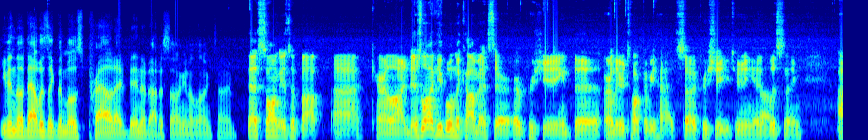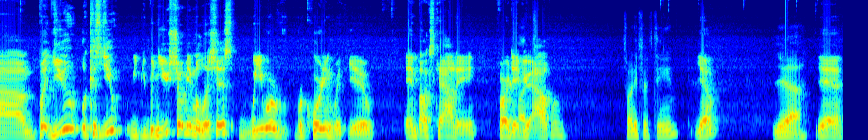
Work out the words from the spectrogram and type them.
even though that was like the most proud I've been about a song in a long time. That song is a bop, uh, Caroline. There's a lot of people in the comments there are appreciating the earlier talk that we had, so I appreciate you tuning in oh. and listening. Um, but you, because you, when you showed me Malicious, we were recording with you in Bucks County for our debut album. 2015. Yep. Yeah. Yeah.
